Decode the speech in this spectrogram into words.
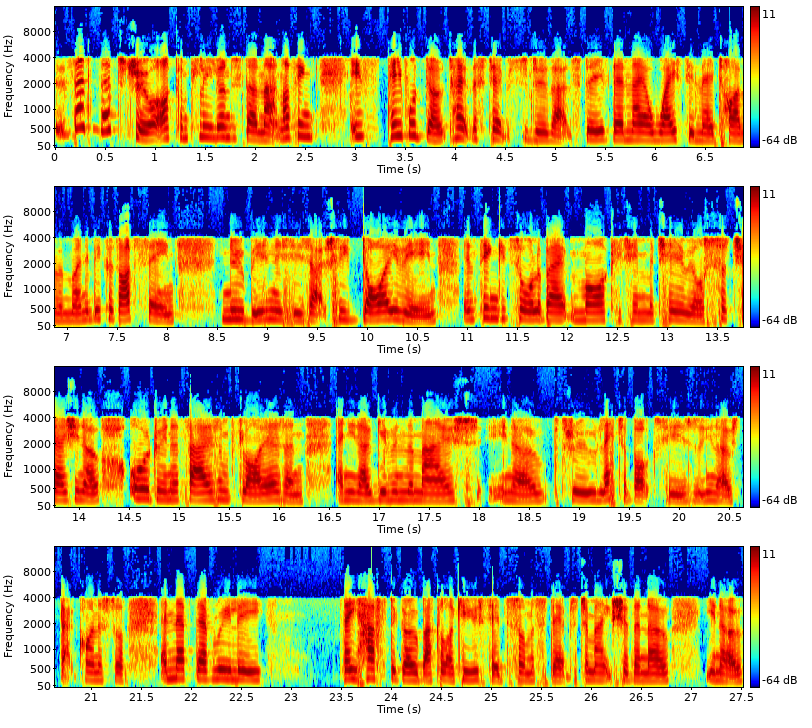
That, that's true. I completely understand that. And I think if people don't take the steps to do that, Steve, then they are wasting their time and money because I've seen new businesses actually dive in and think it's all about marketing materials, such as, you know, ordering a thousand flyers and, and you know, giving them out, you know, through letterboxes, you know, kind of stuff. And they've, they've really they have to go back, like you said, some steps to make sure they know, you know,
